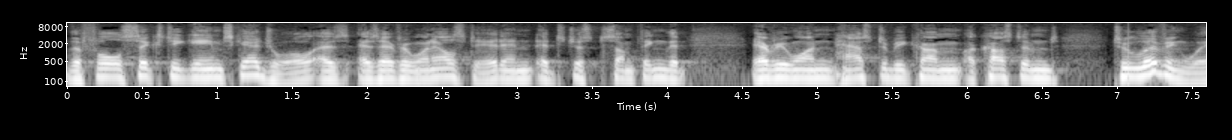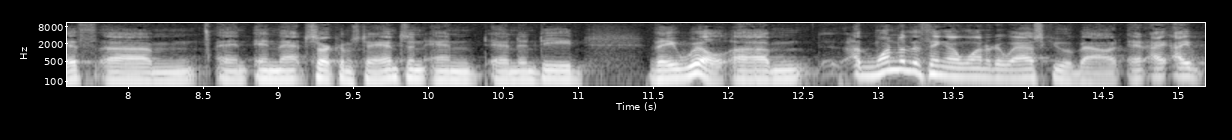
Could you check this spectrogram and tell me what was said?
The full 60 game schedule as, as everyone else did. And it's just something that everyone has to become accustomed to living with um, and, in that circumstance. And, and, and indeed, they will. Um, one other thing I wanted to ask you about, and I, I,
